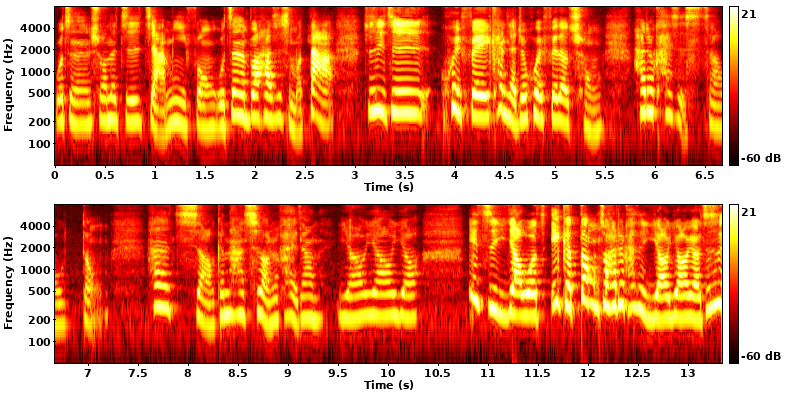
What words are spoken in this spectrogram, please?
我只能说那只假蜜蜂，我真的不知道它是什么大，就是一只会飞，看起来就会飞的虫，它就开始骚动，它的脚跟它翅膀就开始这样摇摇摇，一直摇，我一个动作它就开始摇摇摇，就是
